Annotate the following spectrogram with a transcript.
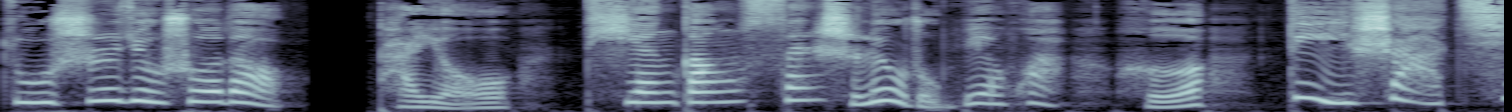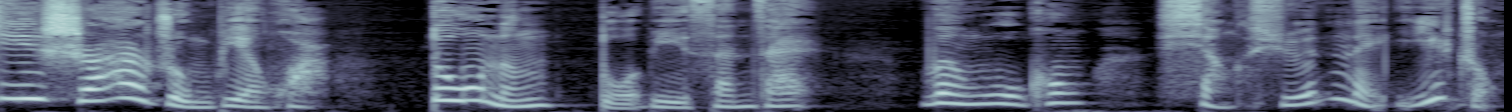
祖师就说道：“他有天罡三十六种变化和地煞七十二种变化，都能躲避三灾。”问悟空想学哪一种？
